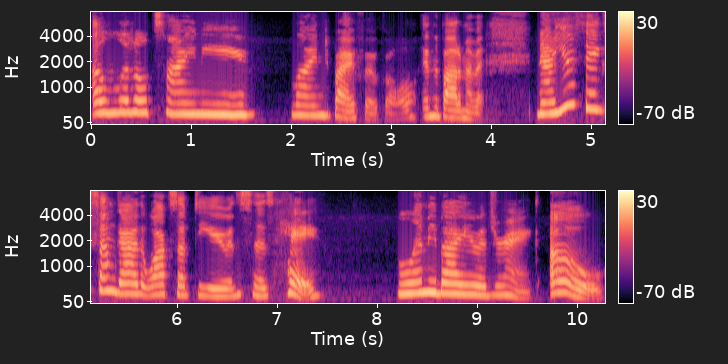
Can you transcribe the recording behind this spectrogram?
a little tiny lined bifocal in the bottom of it. Now you think some guy that walks up to you and says, "Hey, let me buy you a drink." Oh,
